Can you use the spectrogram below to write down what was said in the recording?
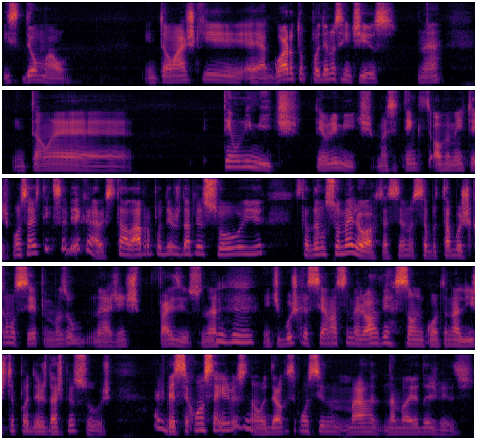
e se deu mal. Então acho que é, agora eu tô podendo sentir isso, né? Então é tem um limite, tem um limite, mas você tem que, obviamente, ter responsabilidade, tem que saber, cara, que você tá lá para poder ajudar a pessoa e você tá dando o seu melhor, você tá sendo, você tá buscando ser, pelo menos eu, né, a gente faz isso, né? Uhum. A gente busca ser a nossa melhor versão enquanto analista para poder ajudar as pessoas. Às vezes você consegue, às vezes não. O ideal é que você consiga na na maioria das vezes.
